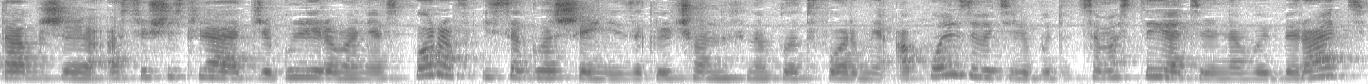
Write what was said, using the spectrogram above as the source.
также осуществляет регулирование споров и соглашений, заключенных на платформе, а пользователи будут самостоятельно выбирать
